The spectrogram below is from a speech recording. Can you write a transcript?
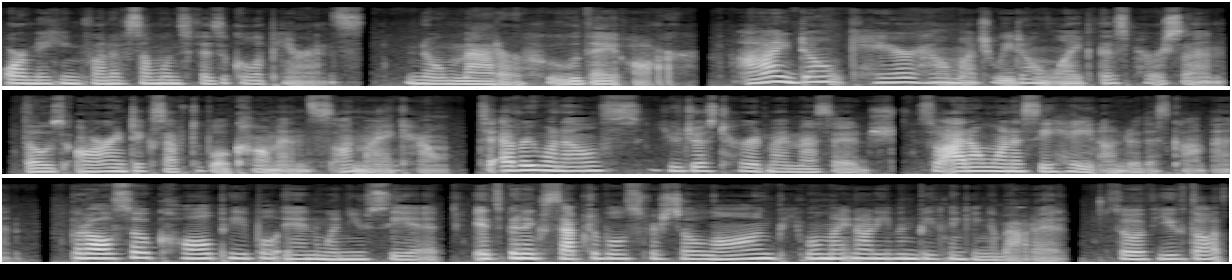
or making fun of someone's physical appearance, no matter who they are. I don't care how much we don't like this person. Those aren't acceptable comments on my account. To everyone else, you just heard my message, so I don't want to see hate under this comment. But also call people in when you see it. It's been acceptables for so long, people might not even be thinking about it. So if you thought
